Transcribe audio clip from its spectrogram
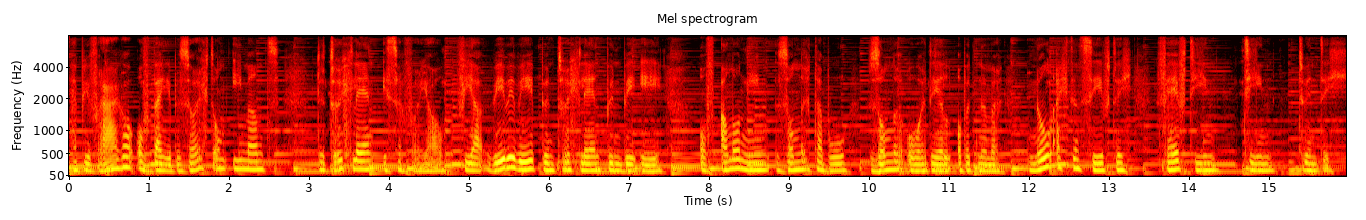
Heb je vragen of ben je bezorgd om iemand? De Teruglijn is er voor jou via www.teruglijn.be of anoniem zonder taboe zonder oordeel op het nummer 078 15 10 20.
